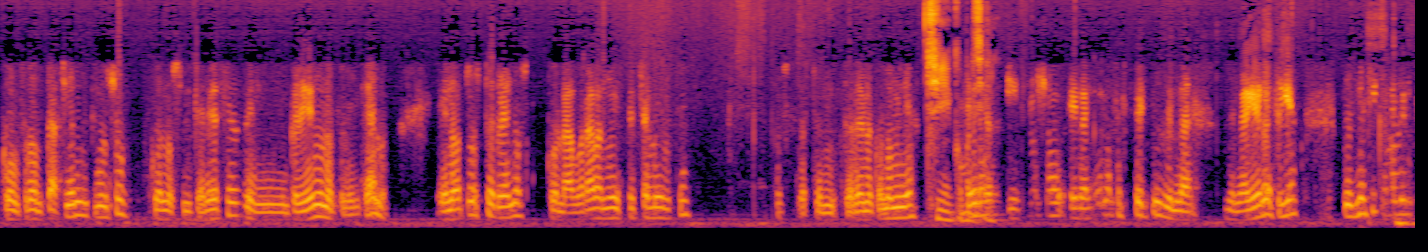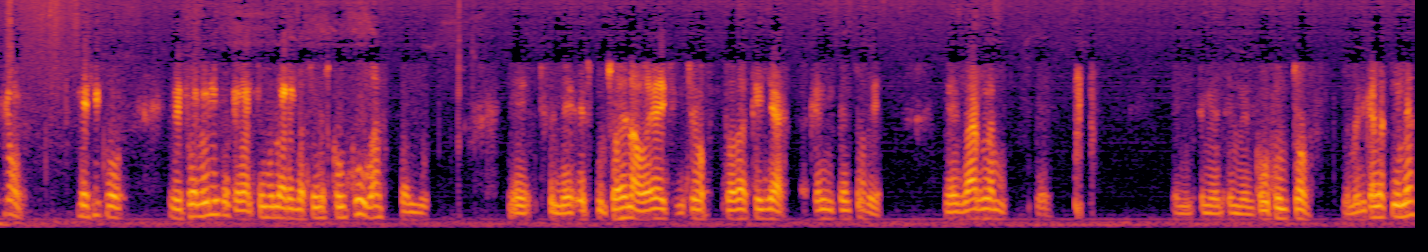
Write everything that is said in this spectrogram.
confrontación incluso con los intereses del imperialismo norteamericano. En otros terrenos colaboraban muy estrechamente, por supuesto en el terreno de economía, Sí, pero incluso en algunos aspectos de la, de la Guerra Fría, pues México no entró. México eh, fue el único que mantuvo las relaciones con Cuba cuando eh, se le expulsó de la OEA y se inició toda aquella aquel intento de, de darla eh, en, el, en el conjunto de América Latina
